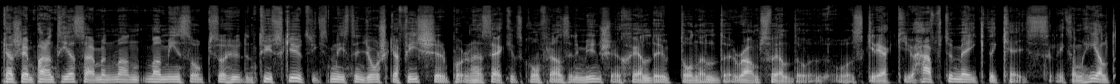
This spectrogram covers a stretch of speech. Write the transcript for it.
Kanske en parentes här, men man, man minns också hur den tyske utrikesministern Joschka Fischer på den här säkerhetskonferensen i München skällde ut Donald Rumsfeld och, och skrek “You have to make the case”. Liksom helt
